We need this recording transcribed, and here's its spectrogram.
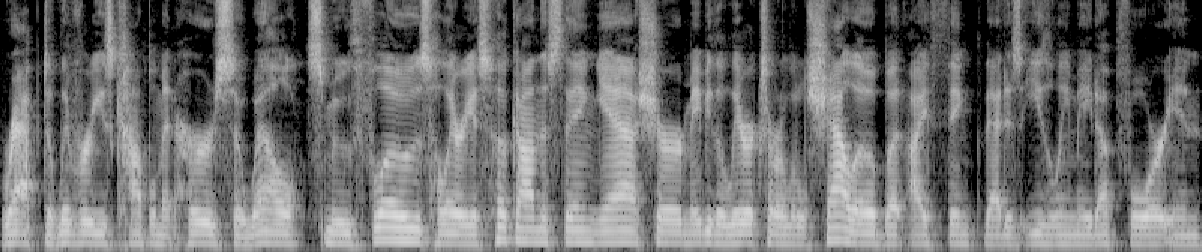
rap deliveries complement hers so well. Smooth flows, hilarious hook on this thing. Yeah, sure, maybe the lyrics are a little shallow, but I think that is easily made up for in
